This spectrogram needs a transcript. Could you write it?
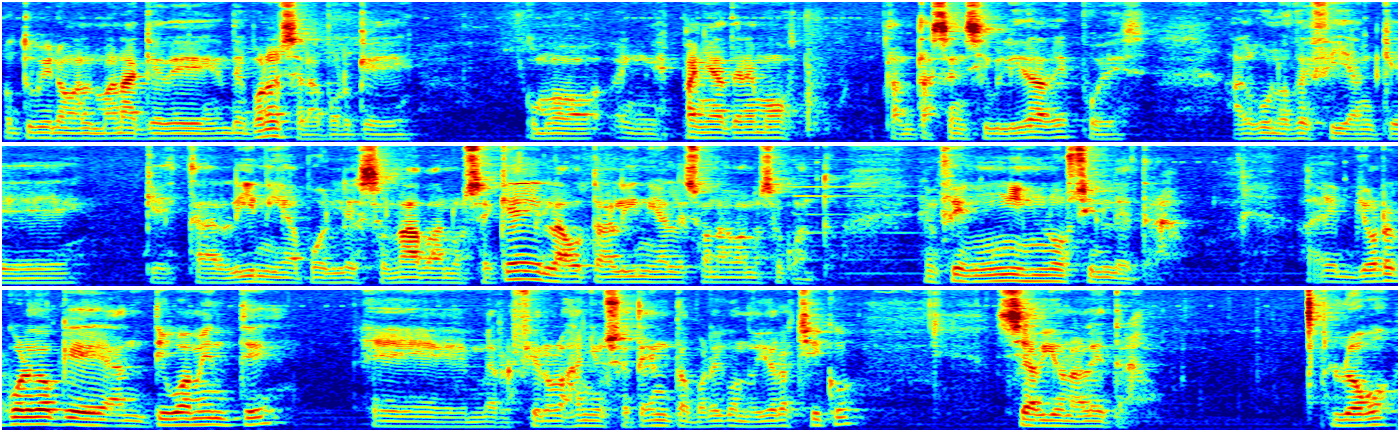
no tuvieron almanaque de, de ponérsela, porque como en España tenemos tantas sensibilidades, pues algunos decían que, que esta línea pues le sonaba no sé qué, la otra línea le sonaba no sé cuánto. En fin, un himno sin letra. Eh, yo recuerdo que antiguamente, eh, me refiero a los años 70, por ahí cuando yo era chico, sí había una letra. Luego,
